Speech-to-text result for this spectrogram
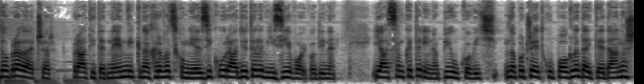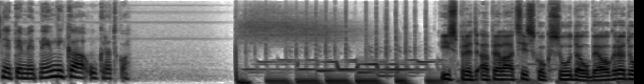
Dobra večer. Pratite dnevnik na hrvatskom jeziku radio televizije Vojvodine. Ja sam Katarina Pijuković. Na početku pogledajte današnje teme dnevnika ukratko. Ispred apelacijskog suda u Beogradu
